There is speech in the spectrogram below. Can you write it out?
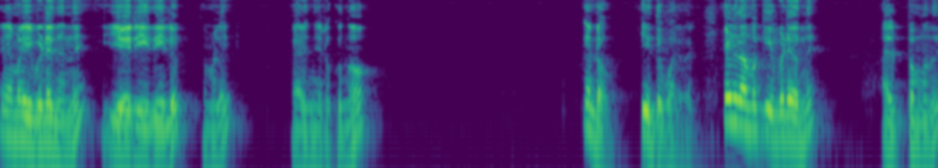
നമ്മൾ ഇവിടെ നിന്ന് ഈ ഒരു രീതിയിലും നമ്മൾ വരഞ്ഞെടുക്കുന്നു. കണ്ടോ? ഇതുപോലെ വരും. ഇനി നമുക്ക് ഇവിടെ ഒന്ന് അല്പം ഒന്ന്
